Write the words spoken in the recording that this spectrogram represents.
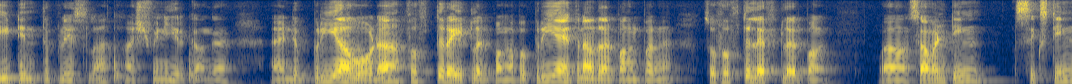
எயிட்டீன்த்து பிளேஸில் அஸ்வினி இருக்காங்க. அண்டு பிரியாவோட ஃபிஃப்த்து ரைட்டில் இருப்பாங்க. அப்போ பிரியா எத்தனாவதாக இருப்பாங்கன்னு பாருங்கள் ஸோ ஃபிஃப்த்து லெஃப்ட்டில் இருப்பாங்க. செவன்டீன் சிக்ஸ்டீன்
